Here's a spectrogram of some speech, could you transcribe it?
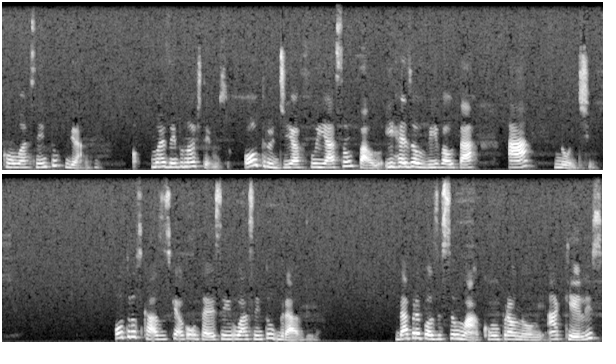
com o acento grave. Um exemplo nós temos, outro dia fui a São Paulo e resolvi voltar à noite. Outros casos que acontecem o acento grave. Da preposição a com o pronome aqueles,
